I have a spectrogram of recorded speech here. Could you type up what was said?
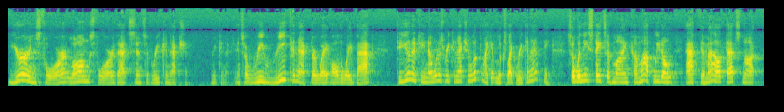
yearns for, longs for that sense of reconnection. Reconnection. And so we reconnect our way all the way back to unity. Now, what does reconnection look like? It looks like reconnecting. So when these states of mind come up, we don't act them out. That's not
